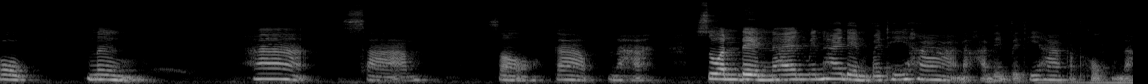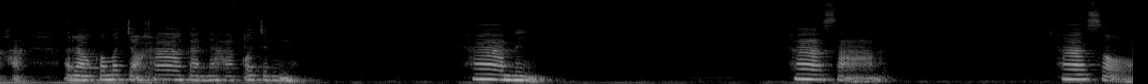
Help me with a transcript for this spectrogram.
หกหนึ่งห้าสามสองเก้านะคะ ส่วนเด่นนะคะมินให้เด่นไปที่ห้านะคะ เด่นไปที่ห้ากับหกนะคะ เราก็มาเจาะห้ากันนะคะ ก็จะมี ห้าหนึ่งห้าสามห้าสอง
